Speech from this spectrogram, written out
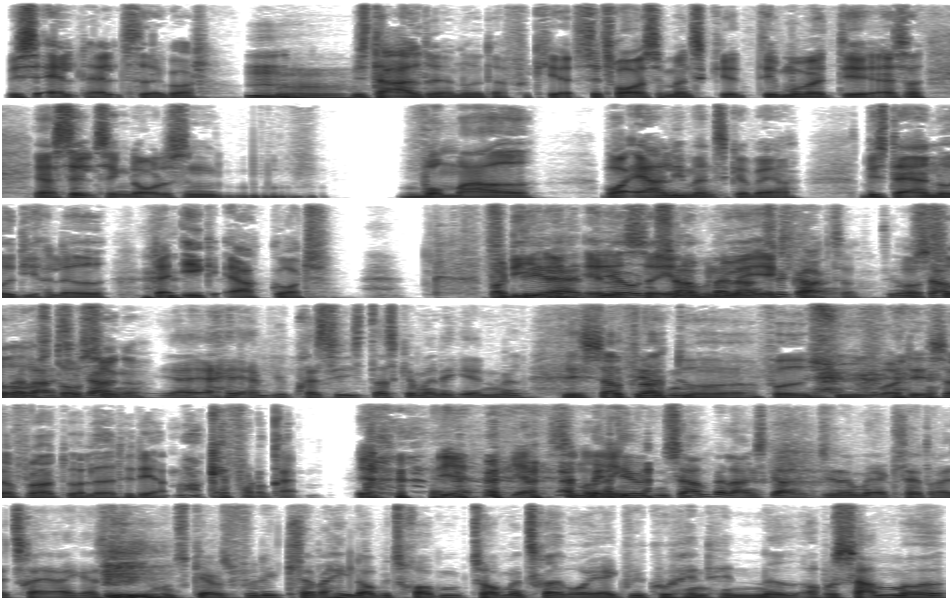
Hvis alt altid er godt. Mm. Hvis der aldrig er noget, der er forkert. Så jeg tror også, at man skal, det må være det, altså, jeg har selv tænkt over det sådan, hvor meget, hvor ærlig man skal være, hvis der er noget, de har lavet, der ikke er godt. Fordi det er, at ellers det er så jo ender den hun jo i. X-Factor, Det er jo og så og står og synger. balancegang. Ja, ja, ja, præcis. Der skal man ikke ende, vel? Det er så Det flot, den- du har fået syv, og det er så flot, du har lavet det der. Nå, kan få du grim. Ja, ja, ja sådan Men noget, det er jo den samme balancegang, det der med at klatre i træer, ikke? Altså, hun skal jo selvfølgelig ikke klatre helt op i toppen, toppen af træet, hvor jeg ikke vil kunne hente hende ned. Og på samme måde,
